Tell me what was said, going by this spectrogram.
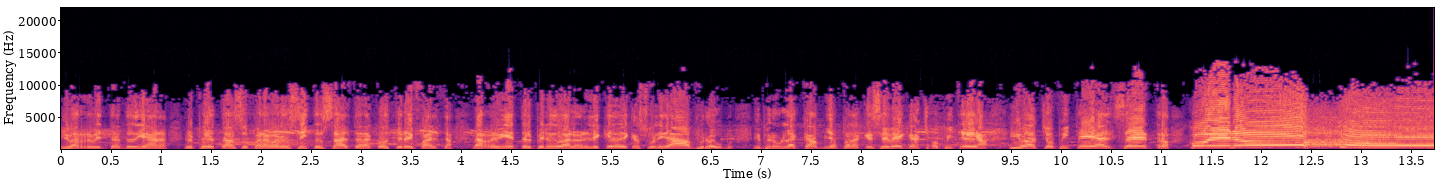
Y va reventando Diana. El pelotazo para Gorosito, salta a la costa, no hay falta. La revienta el peludo Álvarez, le queda de casualidad a Brum. Y Brum la cambia para que se venga Chopitea. Y va Chopitea al centro. Coelho. ¡Gol!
